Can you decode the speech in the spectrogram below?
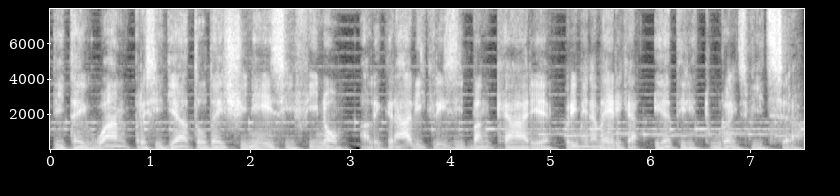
di Taiwan presidiato dai cinesi fino alle gravi crisi bancarie, prima in America e addirittura in Svizzera.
